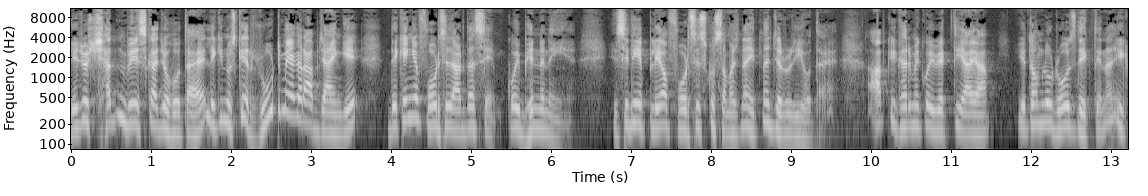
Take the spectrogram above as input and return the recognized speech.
ये जो छद्म वेश का जो होता है, लेकिन उसके रूट में अगर आप जाएँगे, देखेंगे फोर्सेज आर द सेम कोई भिन्न नहीं है। इसीलिए प्ले ऑफ़ फोर्सेस को समझना इतना ज़रूरी होता है। आपके घर में कोई व्यक्ति आया, ये तो हम लोग रोज देखते ना, एक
